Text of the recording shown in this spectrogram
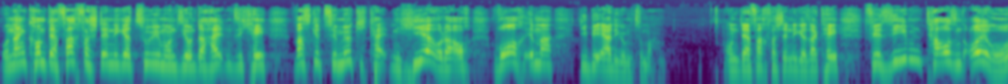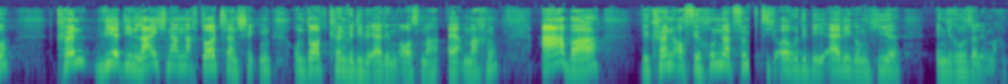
Und dann kommt der Fachverständiger zu ihm und sie unterhalten sich. Hey, was gibt's für Möglichkeiten hier oder auch wo auch immer die Beerdigung zu machen? Und der Fachverständiger sagt, hey, für 7000 Euro könnten wir den Leichnam nach Deutschland schicken und dort können wir die Beerdigung. Äh, Aber wir können auch für 150 Euro die Beerdigung hier in Jerusalem machen.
